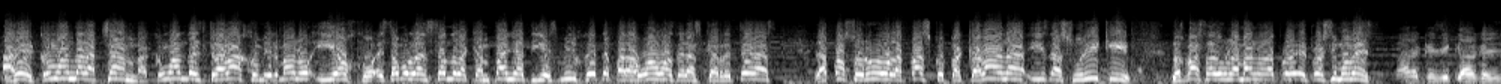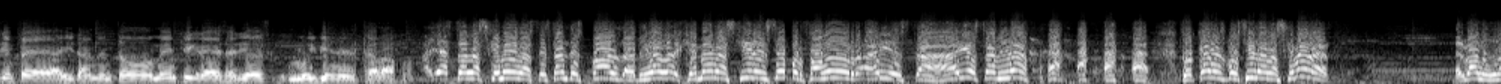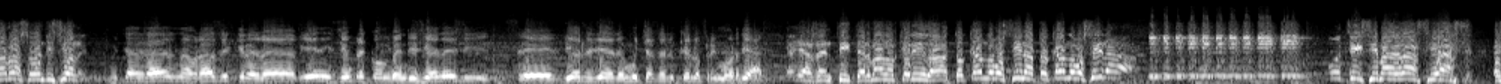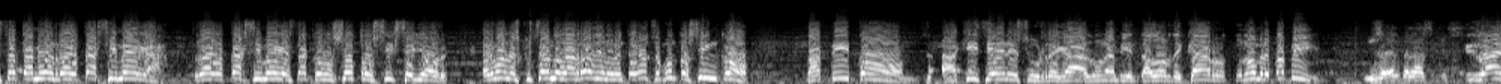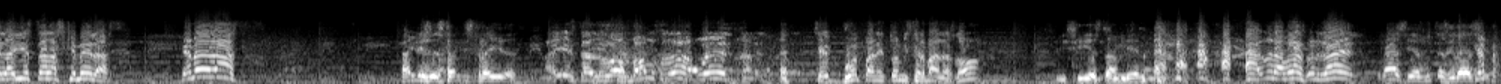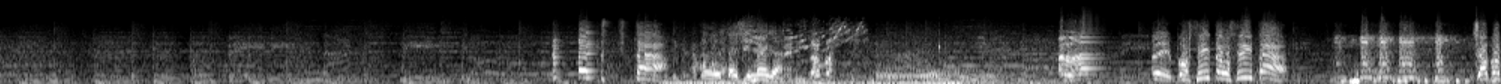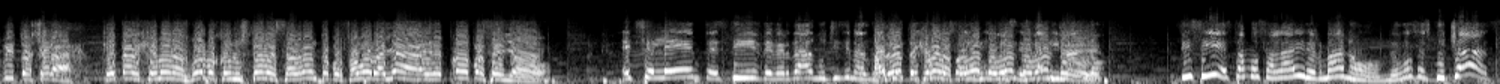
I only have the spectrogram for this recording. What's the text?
A ver, ¿cómo anda la chamba? ¿Cómo anda el trabajo, mi hermano? Y ojo, estamos lanzando la campaña 10.000 juguetes para guaguas de las carreteras. La Paz Oruro, La Paz Copacabana, Isla Suriki. Nos vas a dar una mano el próximo mes. Claro que sí, claro que sí, siempre ayudando en todo momento y gracias a Dios, muy bien en el trabajo. Allá están las gemelas, te están de espalda. Mirá, las gemelas, gírense, por favor. Ahí está, ahí está, mirá. Tocarles bocina a las gemelas. Hermano, un abrazo, bendiciones. Muchas gracias, un abrazo y que les vaya bien y siempre con bendiciones y eh, Dios les llene de mucha salud, que es lo primordial. Calla Rentita, hermano querido, ah, tocando bocina, tocando bocina. Muchísimas gracias. Está también Radio Taxi Mega. Radio Taxi Mega está con nosotros, sí señor. Hermano, escuchando la radio 98.5. Papito, aquí tiene su regalo, un ambientador de carro. ¿Tu nombre, papi? Israel Velázquez. Israel, ahí están las gemelas. ¡Gemelas! Están, están distraídas. Ahí está, dos. Vamos a dar la vuelta. Sí, buen panetón, mis hermanas, ¿no? Sí, sí, están bien. un abrazo, Israel. Gracias, muchas gracias. Radio Taxi Mega. Dale, Bocinita, bocinita. Chao, papito, chara. ¿Qué tal, gemelas? Vuelvo con ustedes. Adelante, por favor, allá en el Pro Paseño. Excelente, Steve, de verdad, muchísimas gracias. Adelante, gemelas, la adelante, adelante, adelante. animando. Sí, sí, estamos al aire, hermano. ¿Me nos escuchas?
